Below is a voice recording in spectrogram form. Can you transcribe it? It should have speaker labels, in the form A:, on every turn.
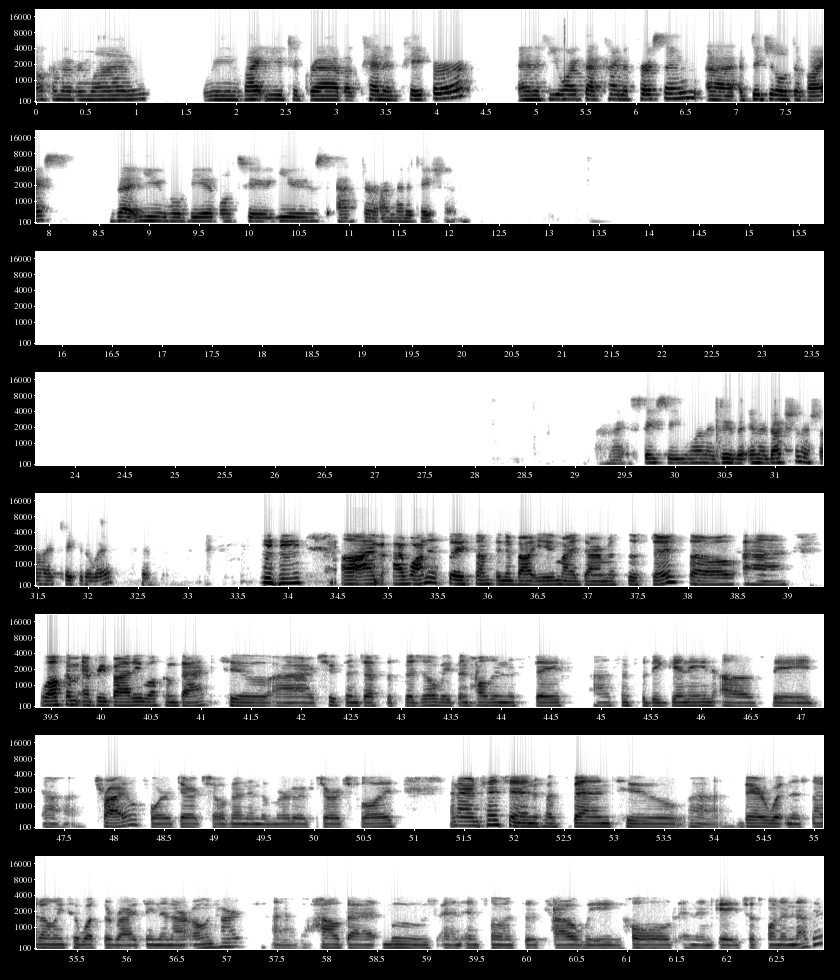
A: Welcome everyone. We invite you to grab a pen and paper. And if you aren't that kind of person, uh, a digital device that you will be able to use after our meditation. All right, Stacy, you want to do the introduction or shall I take it away?
B: Mm-hmm. Uh, I'm, I want to say something about you, my Dharma sister. So, uh, welcome everybody. Welcome back to uh, our Truth and Justice Vigil. We've been holding this space uh, since the beginning of the uh, trial for Derek Chauvin and the murder of George Floyd. And our intention has been to uh, bear witness not only to what's arising in our own hearts, uh, how that moves and influences how we hold and engage with one another.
